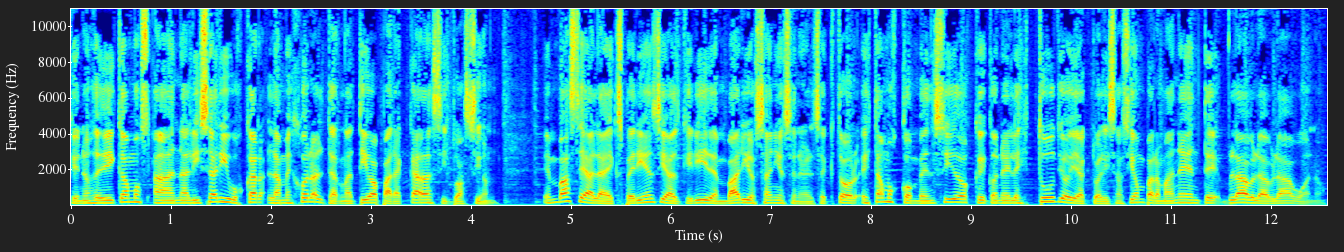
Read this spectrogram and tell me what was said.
que nos dedicamos a analizar y buscar la mejor alternativa para cada situación. En base a la experiencia adquirida en varios años en el sector, estamos convencidos que con el estudio y actualización permanente, bla bla bla, bueno,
